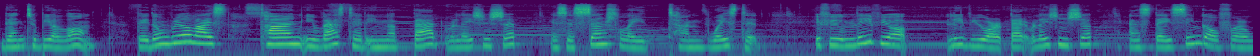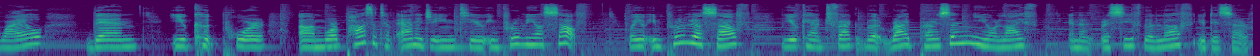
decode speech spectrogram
than to be alone. They don't realize time invested in a bad relationship is essentially time wasted. If you leave your leave your bad relationship and stay single for a while, then you could pour uh, more positive energy into improving yourself. When you improve yourself, you can attract the right person in your life and receive the love you deserve.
